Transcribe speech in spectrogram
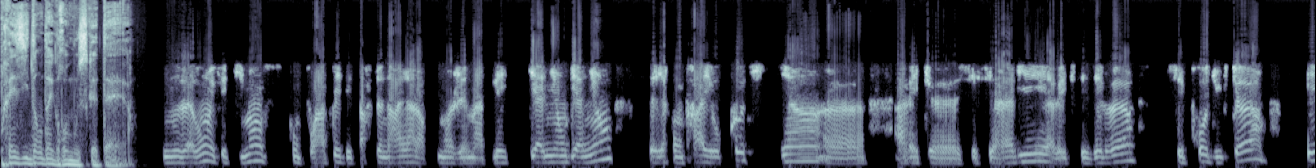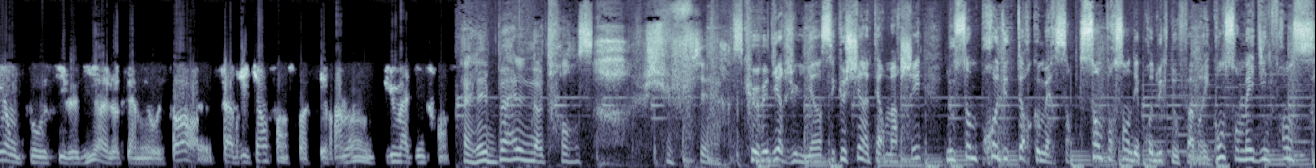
président d'Agro-Mousquetaires nous avons effectivement ce qu'on pourrait appeler des partenariats. Alors moi j'aime appeler gagnant-gagnant, c'est-à-dire qu'on travaille au quotidien euh, avec euh, ces céréaliers, avec ces éleveurs, ces producteurs, et on peut aussi le dire et le clamer au fort, euh, fabriqué en France. C'est vraiment du Made in France. Elle est belle notre France. Oh, je suis fier. Ce que veut dire Julien, c'est que chez Intermarché, nous sommes producteurs commerçants. 100% des produits que nous fabriquons sont made in France.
